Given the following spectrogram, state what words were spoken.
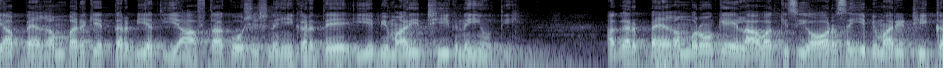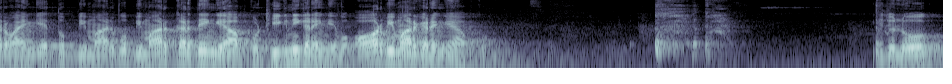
یا پیغمبر کے تربیت یافتہ کوشش نہیں کرتے یہ بیماری ٹھیک نہیں ہوتی اگر پیغمبروں کے علاوہ کسی اور سے یہ بیماری ٹھیک کروائیں گے تو بیمار وہ بیمار کر دیں گے آپ کو ٹھیک نہیں کریں گے وہ اور بیمار کریں گے آپ کو یہ جو لوگ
